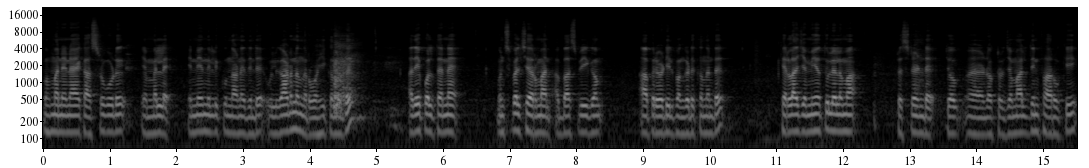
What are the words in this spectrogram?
ബഹുമാന്യനായ Kasaragod M L A N A നെല്ലിക്കുന്നാണ് ഇതിന്റെ ഉദ്ഘാടനം നിർവഹിക്കുന്നത്. അതേപോലെ തന്നെ മുനിസിപ്പൽ ചെയർമാൻ അബ്ബാസ് ബീഗം ആ പരിപാടിയിൽ പങ്കെടുക്കുന്നുണ്ട്. കേരള ജമിയത്തുലമ പ്രസിഡന്റ് ജോ ഡോക്ടർ ജമാലുദ്ദീൻ ഫാറൂഖി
